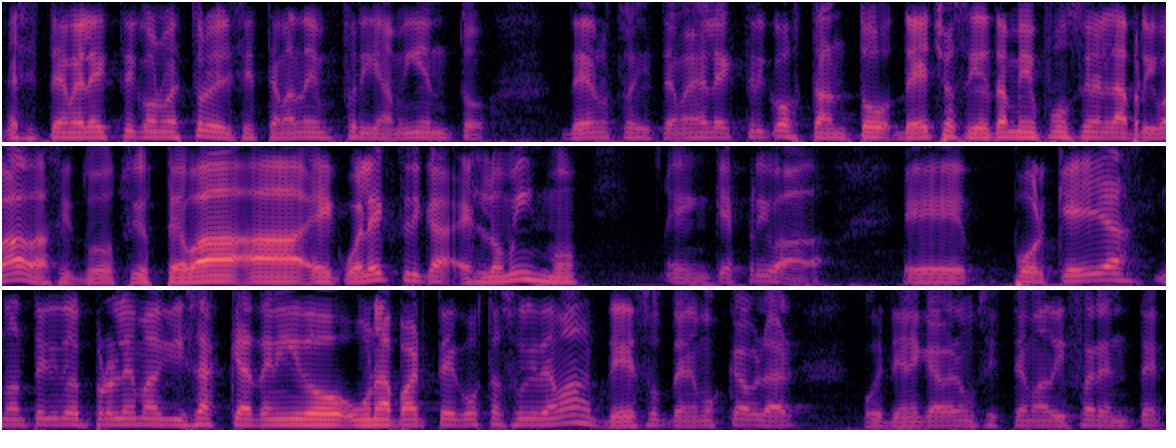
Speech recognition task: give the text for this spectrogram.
el sistema eléctrico nuestro y el sistema de enfriamiento de nuestros sistemas eléctricos, tanto, de hecho, así también funciona en la privada. Si, si usted va a Ecoeléctrica, es lo mismo en que es privada. Eh, porque ellas no han tenido el problema quizás que ha tenido una parte de Costa Sur y demás? De eso tenemos que hablar, porque tiene que haber un sistema diferente,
